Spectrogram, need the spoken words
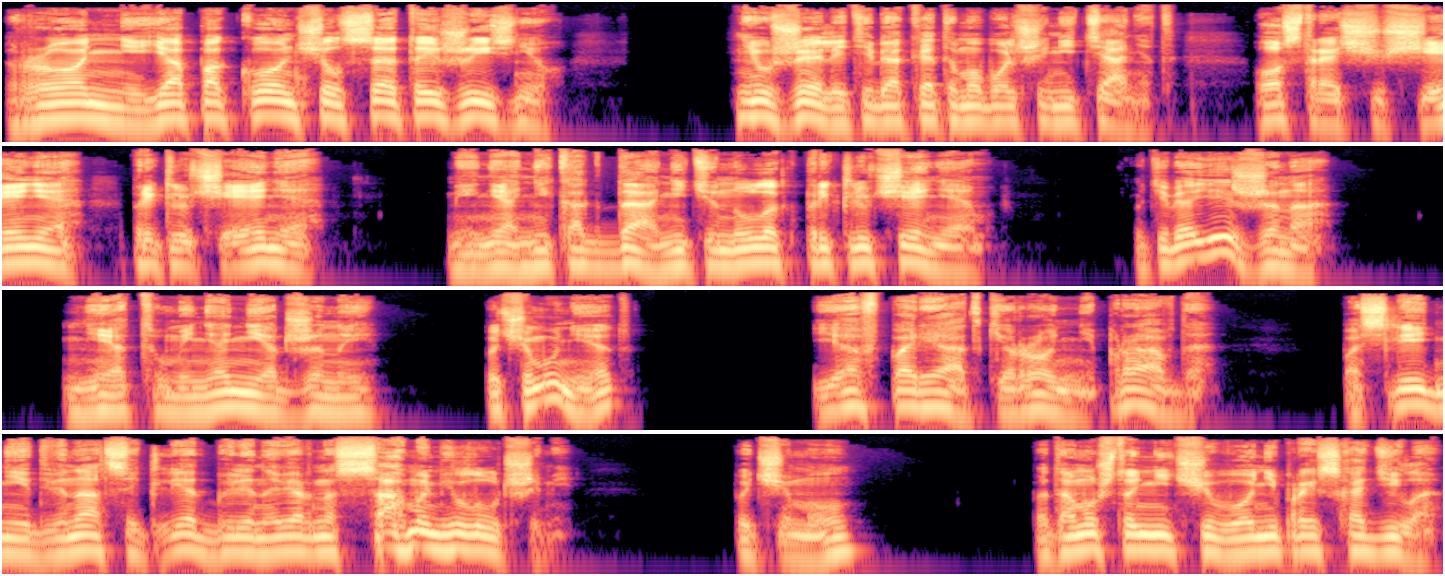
Ронни, я покончил с этой жизнью. Неужели тебя к этому больше не тянет? Острое ощущение, приключения. Меня никогда не тянуло к приключениям. У тебя есть жена? Нет, у меня нет жены. Почему нет? Я в порядке, Ронни, правда. Последние двенадцать лет были, наверное, самыми лучшими. Почему? Потому что ничего не происходило.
